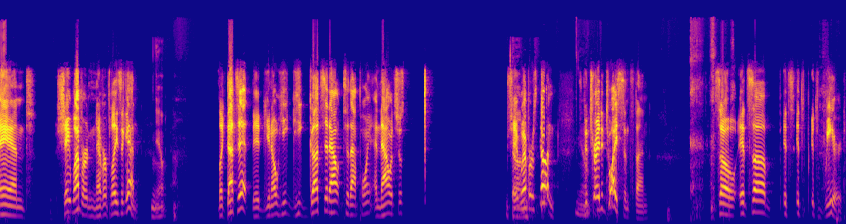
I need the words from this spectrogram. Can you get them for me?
and Shea Weber never plays again. yep. Like that's it. It- you know, he he guts it out to that point, and now it's just Shea Weber's done. He's Yep. been traded twice since then. So it's uh it's it's it's weird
